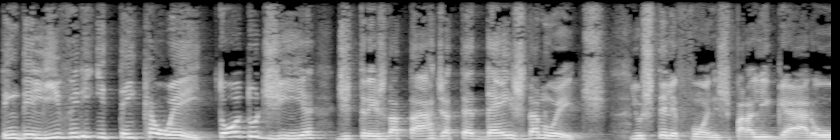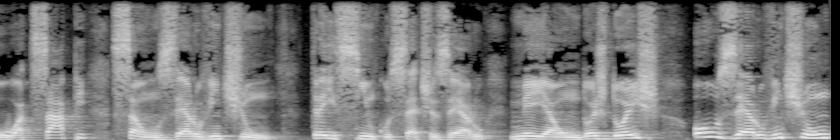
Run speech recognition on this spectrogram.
tem delivery e takeaway todo dia, de 3 da tarde até 10 da noite. E os telefones para ligar ou WhatsApp são 021 3570 6122 ou 021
